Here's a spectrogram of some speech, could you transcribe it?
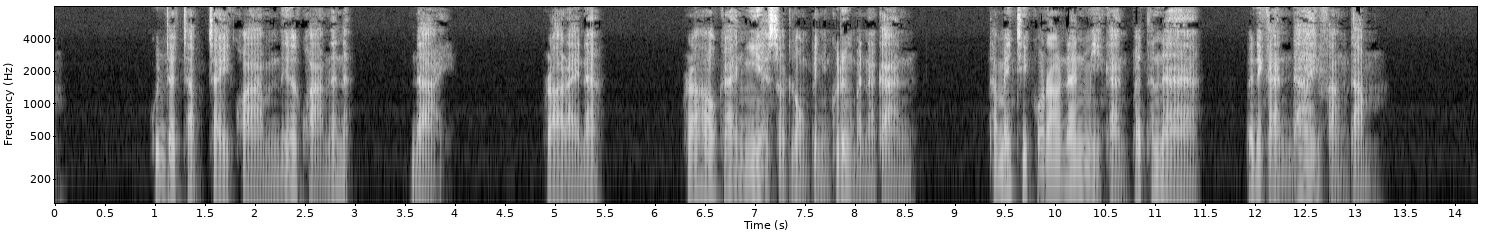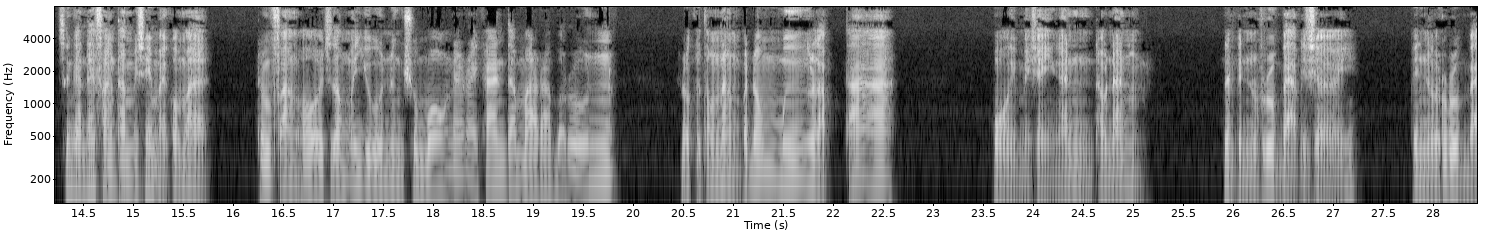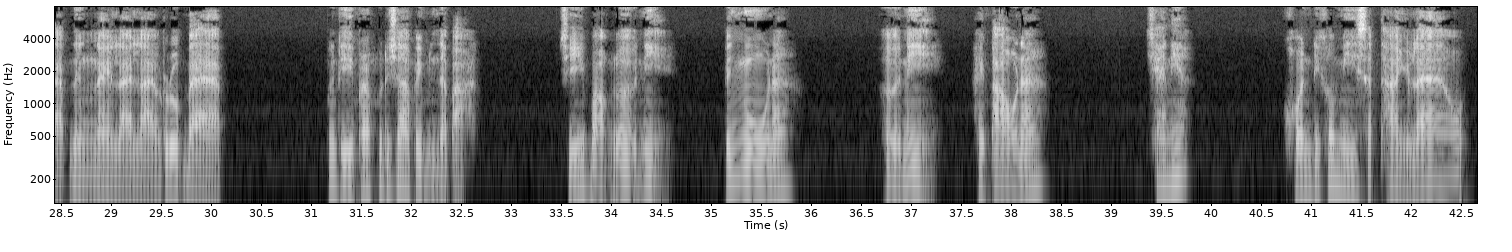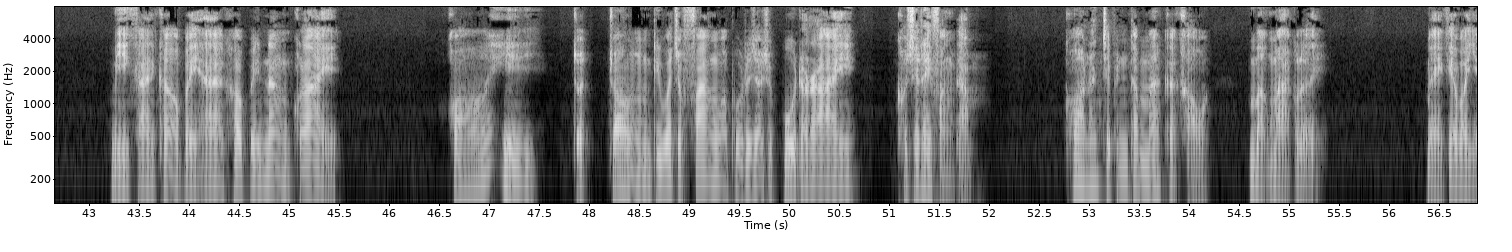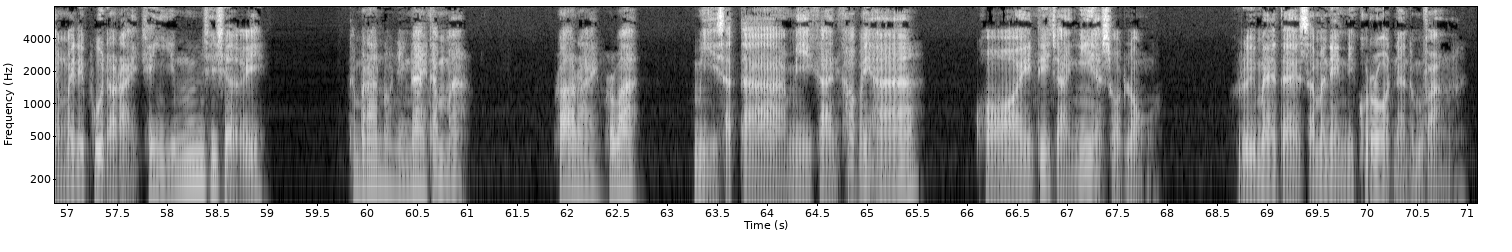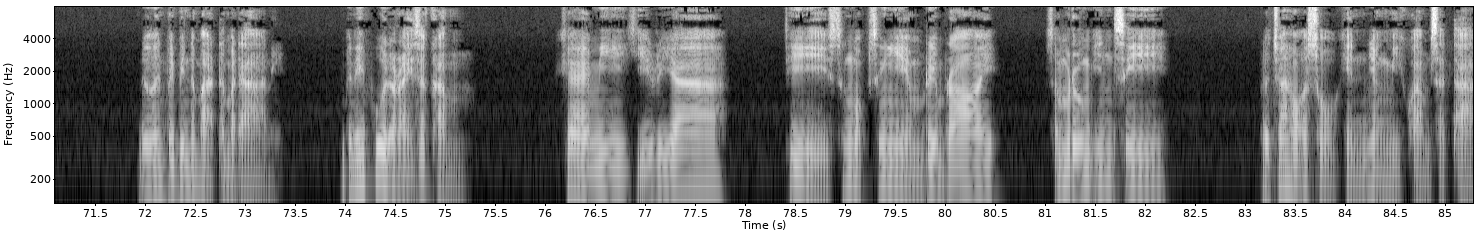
คุณจะจับใจความเนื้อความนั้นน่ะได้ เพราะอะไรนะ เพราะเอาการเงี่ยสดลงเป็นเครื่องบรรณาการทำให้จิตของเรานั้นมีการพัฒนาไปในการได้ฟังธรรม ซึ่งการได้ฟังธรรมไม่ใช่หมายความว่าท่านฟังโอ้จะต้องมาอยู่หนึ่งชั่วโมงในรายการธรรมาราบรุณเราก็ต้องนั่งประนมมือหลับตา โอ้ยไม่ใช่อย่างนั้น เท่านั้น นั่นเป็นรูปแบบเฉย เป็นรูปแบบหนึ่งในหลาย ๆ รูปแบบบางทีพระพุทธเจ้าไปบิณฑบาตชี้บอกเออนี่ เป็นงูนะ เออนี่ ให้เผานะ แค่เนี้ยคนที่เขามีศรัทธาอยู่แล้ว มีการเข้าไปหาเข้าไปนั่งใกล้ขอให้จดจ้องที่ว่าจะฟังว่าพระพุทธเจ้าจะพูดอะไร เขาจะได้ฟังธรรมข้อนั้นจะเป็นธรรมะกับเขามากๆเลย แม้แค่ว่ายังไม่ได้พูดอะไร แค่ยิ้มเฉยๆธรรมรานนยังได้ธรรมะเพราะอะไรเพราะว่ามีศรัทธามีการเข้าไปหา คอยที่จะเงี่ยสวดลง หรือแม้แต่สมณเณรนิโครธนะท่านฟัง เดินไปบิณฑบาตธรรมดานี่ ไม่ได้พูดอะไรสักคำ แค่มีกิริยา ที่สงบสงเงียมเรียบร้อย สำรวมอินทรีย์ พระเจ้าอาโศกเห็นอย่างมีความศรัทธา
